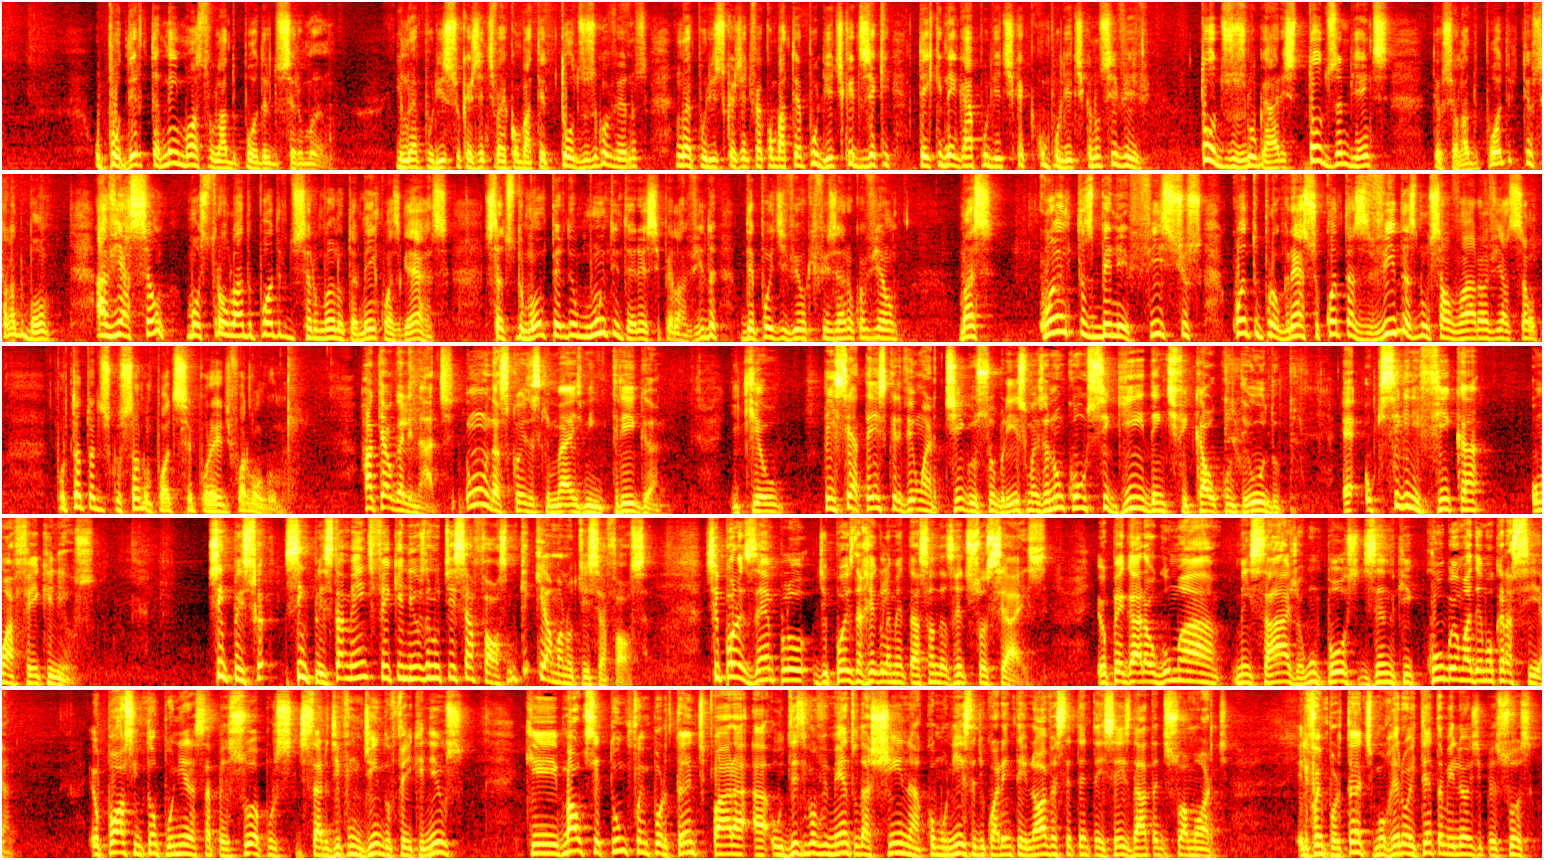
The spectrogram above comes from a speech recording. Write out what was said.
O poder também mostra o lado podre do ser humano. E não é por isso que a gente vai combater todos os governos, não é por isso que a gente vai combater a política e dizer que tem que negar a política, que com política não se vive. Todos os lugares, todos os ambientes têm o seu lado podre, têm o seu lado bom. A aviação mostrou o lado podre do ser humano também com as guerras. Santos Dumont perdeu muito interesse pela vida depois de ver o que fizeram com o avião. Mas quantos benefícios, quanto progresso, quantas vidas não salvaram a aviação? Portanto, a discussão não pode ser por aí de forma alguma. Raquel Galinatti, uma das coisas que mais me intriga e que eu pensei até em escrever um artigo sobre isso, mas eu não consegui identificar o conteúdo, é o que significa uma fake news. Simplis, simplicitamente, fake news é notícia falsa. O que é uma notícia falsa? Se, por exemplo, depois da regulamentação das redes sociais, eu pegar alguma mensagem, algum post dizendo que Cuba é uma democracia, eu posso então punir essa pessoa por estar difundindo fake news? Que Mao Tse-tung foi importante para a, o desenvolvimento da China comunista de 49 a 76, data de sua morte. Ele foi importante, morreram 80 milhões de pessoas.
